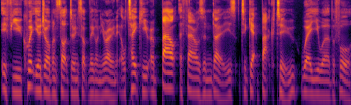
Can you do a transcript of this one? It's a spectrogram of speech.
if you quit your job and start doing something on your own, it'll take you about a thousand days to get back to where you were before.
